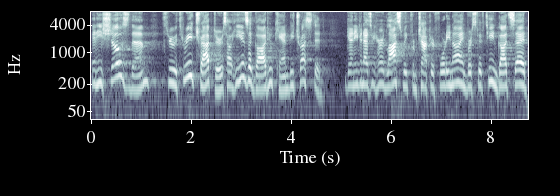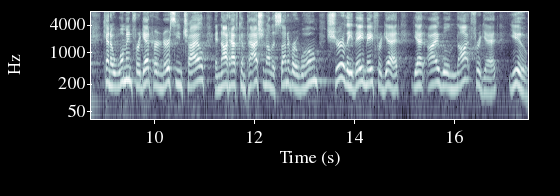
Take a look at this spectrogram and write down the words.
And he shows them through three chapters how he is a God who can be trusted. Again, even as we heard last week from chapter 49, verse 15, God said, Can a woman forget her nursing child and not have compassion on the son of her womb? Surely they may forget, yet I will not forget you.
